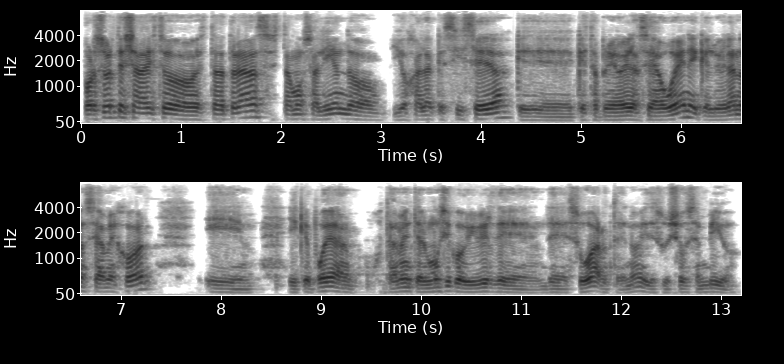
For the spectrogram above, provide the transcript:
Por suerte ya esto está atrás, estamos saliendo y ojalá que sí sea, que, que esta primavera sea buena y que el verano sea mejor y, y que pueda justamente el músico vivir de, de, su arte ¿no? y de sus shows en vivo.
